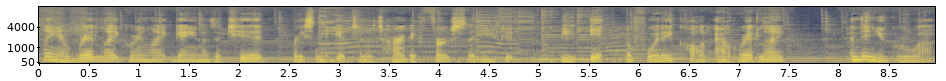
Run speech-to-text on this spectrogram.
playing red light, green light game as a kid, racing to get to the target first so that you could be it before they called out red light. And then you grew up.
